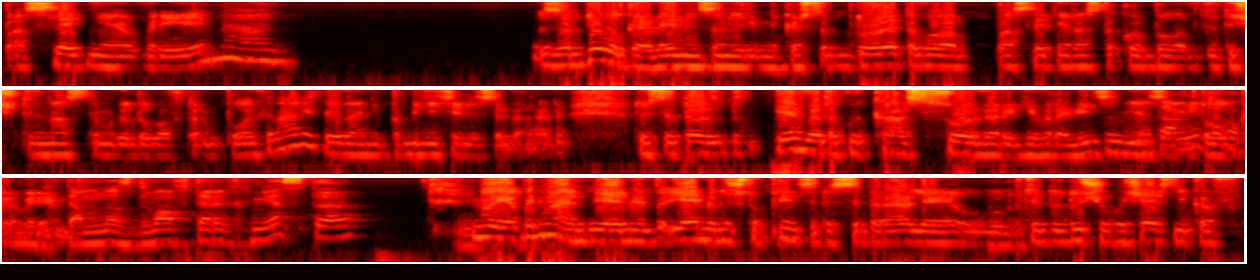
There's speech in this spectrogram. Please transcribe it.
последнее время, за долгое время, на самом деле, мне кажется, до этого последний раз такое было в 2012 году во втором полуфинале, когда они победителей собирали. То есть это первый такой кроссовер Евровидения ну, там за долгое только, время. Там у нас два вторых места, ну, я понимаю, я имею, в виду- я имею в виду, что, в принципе, собирали у предыдущих участников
